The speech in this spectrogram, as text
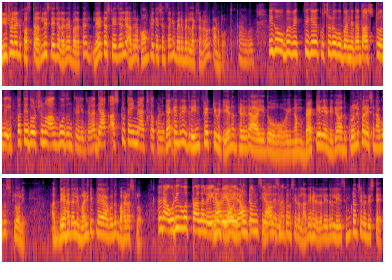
ಯೂಶುವಲ್ ಆಗಿ ಫಸ್ಟ್ ಅರ್ಲಿ ಸ್ಟೇಜಲ್ಲಿ ಅದೇ ಬರುತ್ತೆ. ಲೇಟೆಸ್ಟ್ ಸ್ಟೇಜಲ್ಲಿ ಅದರ ಕಾಂಪ್ಲಿಕೇಶನ್ಸ್ ಆಗಿ ಬೇರೆ ಬೇರೆ ಲಕ್ಷಣಗಳು ಕಾಣ್ಬೋದು. ಕಾಣ್ಬೋದು. ಈಗ ಒಬ್ಬ ವ್ಯಕ್ತಿಗೆ ಕುಷ್ಠರೋಗ ಬಂದಿದೆ. ಅದು ಅಷ್ಟು ಒಂದು ಇಪ್ಪತ್ತೈದು ವರ್ಷನೂ ಆಗ್ಬೋದು ಅಂತ ಹೇಳಿದ್ರಲ್ಲ ಅದು ಯಾಕೆ ಅಷ್ಟು ಟೈಮ್ ಯಾಕೆ ತಗೊಳ್ಳುತ್ತೆ? ಯಾಕಂದ್ರೆ ಇದ್ರ ಇನ್ಫೆಕ್ಟಿವಿಟಿ ಏನಂತ ಹೇಳಿದ್ರೆ ಆ ಇದು ನಮ್ಮ ಬ್ಯಾಕ್ಟೀರಿಯಾ ಏನಿದೆಯೋ ಅದು ಪ್ರೊಲಿಫರೇಷನ್ ಆಗೋದು ಸ್ಲೋಲಿ ಅದು ದೇಹದಲ್ಲಿ ಮಲ್ಟಿಪ್ಲೈ ಆಗೋದು ಬಹಳ ಸ್ಲೋ ಅಂದ್ರೆ ಅವರಿಗೂ ಗೊತ್ತಾಗಲ್ವ ಏನು ಯಾರು ಬೇರೆ ಯಾವ ಯಾವ ಸಿಂಟಮ್ಸ್ ಇರಲ್ಲ. ಅದೇ ಹೇಳಿದಲ್ಲ ಇದರಲ್ಲಿ ಸಿಂಪ್ಟಮ್ಸ್ ಇರೋದಿಷ್ಟೇ.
